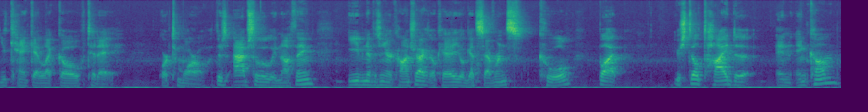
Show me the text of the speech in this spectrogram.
you can't get let go today or tomorrow. There's absolutely nothing. Even if it's in your contract, okay, you'll get severance, cool, but you're still tied to an income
